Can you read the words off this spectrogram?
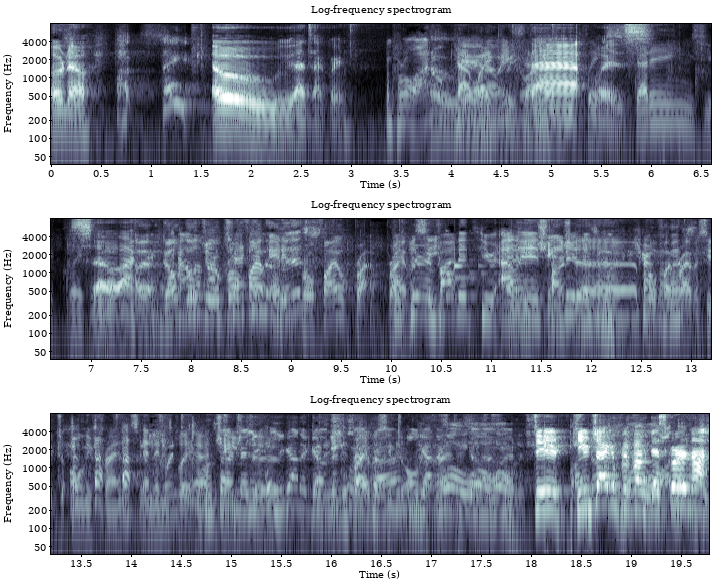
Oh no. For Fuck's sake. Oh, that's awkward. Bro, I don't That, Yeah, like, no, is that that, was settings, you click. So Uh, go go to your profile, edit list. profile, pri- If you're privacy. invited to And Ali's change party, the profile privacy to only friends, and then you play, uh, change man, you- you gotta the go game privacy to only friends. go Whoa, this whoa, way. Dude, can you check if I'm Discord or not?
